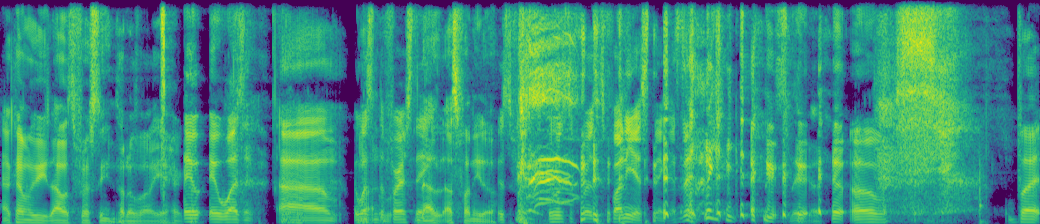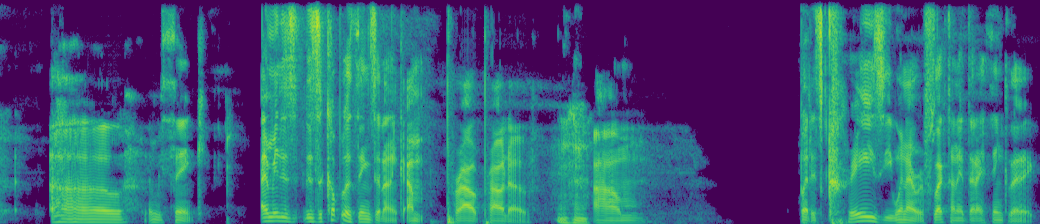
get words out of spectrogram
I can't believe that was the first thing you thought of. Uh, your haircut. it, it wasn't. Um, it wasn't the first thing. That- that's funny though. It was, it was the first funniest thing. um, but uh, let me think. I mean, there's there's a couple of things that I think I'm proud proud of. Um, but it's crazy when I reflect on it that I think that like,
